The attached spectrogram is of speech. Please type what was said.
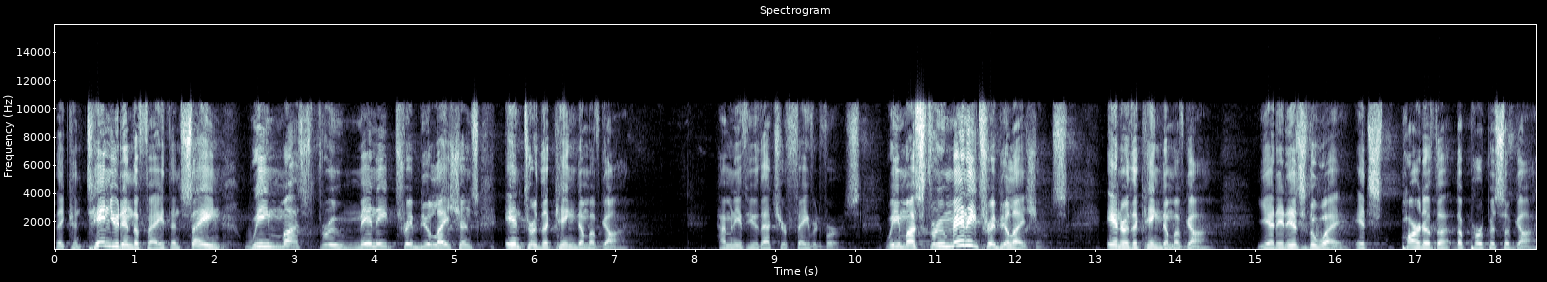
They continued in the faith and saying, We must, through many tribulations, enter the kingdom of God. How many of you, that's your favorite verse? We must, through many tribulations, enter the kingdom of God. Yet it is the way, it's part of the, the purpose of God.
